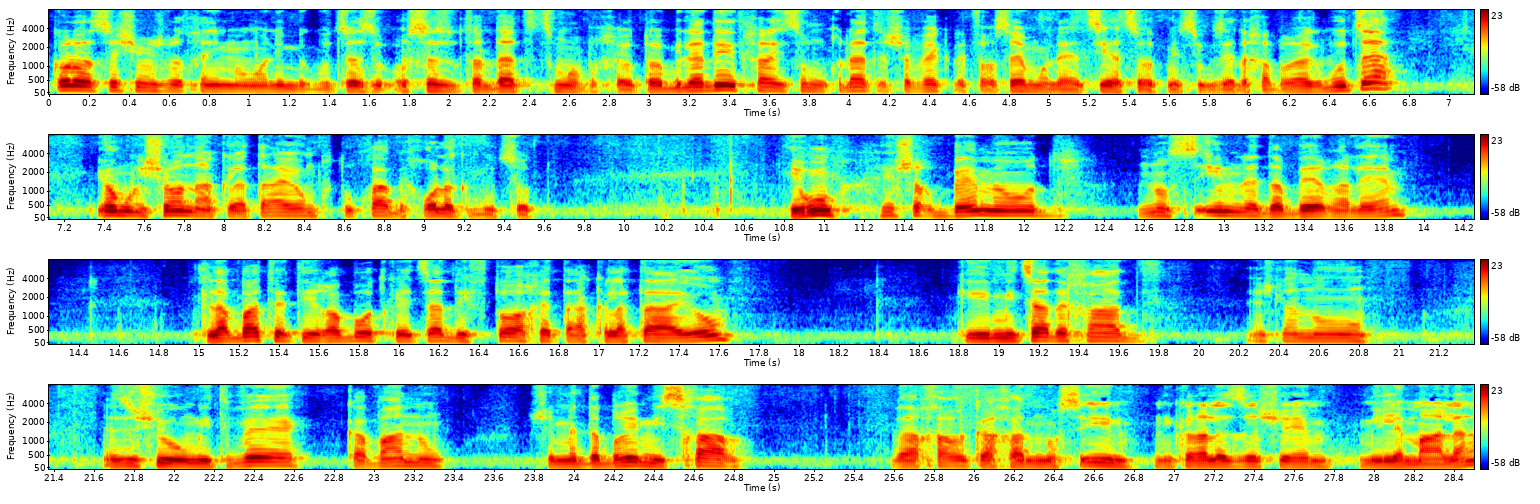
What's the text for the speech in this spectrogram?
כל העושה שימוש בתכנים המועלים בקבוצה זו עושה זאת על דעת עצמו וחיותו הבלעדית, חל יישום מוחלט לשווק, לפרסם ולהציע הצעות מסוג זה לחברי הקבוצה. יום ראשון, ההקלטה היום פתוחה בכל הקבוצות. תראו, יש הרבה מאוד נושאים לדבר עליהם. התלבטתי רבות כיצד לפתוח את ההקלטה היום. כי מצד אחד יש לנו איזשהו מתווה, קבענו שמדברים מסחר ואחר כך על נושאים, נקרא לזה שהם מלמעלה,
